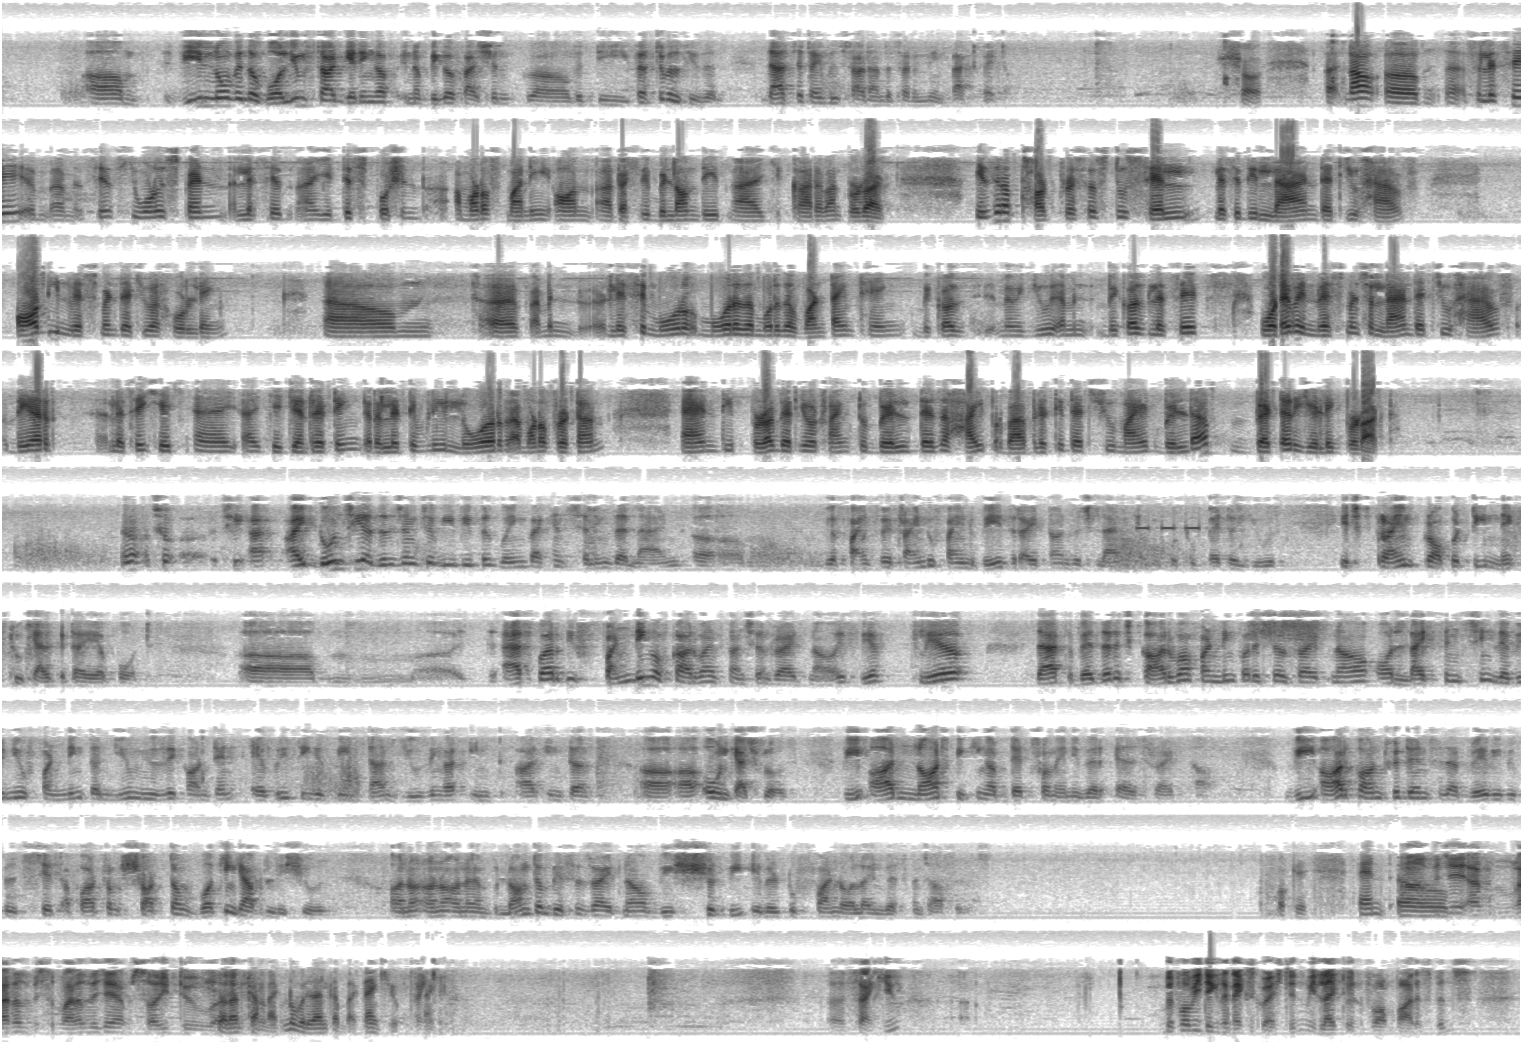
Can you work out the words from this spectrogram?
Um, we'll know when the volume start getting up in a bigger fashion uh, with the festival season. That's the time we'll start understanding the impact better. Sure. Uh, now, um, uh, so let's say, um, um, since you want to spend, let's say, uh, a disproportionate amount of money on uh, to actually build on the uh, Carvaan product, is there a thought process to sell, let's say, the land that you have or the investment that you are holding? Um, uh, I mean, let's say more, more as a more as a one-time thing because I mean, you, I mean, because let's say whatever investments or land that you have, they are let's say, uh, uh, generating relatively lower amount of return and the product that you're trying to build, there's a high probability that you might build a better yielding product. So, uh, see, I, I don't see at this juncture we people going back and selling the land. Um, we're, find, we're trying to find ways right now in which land can put to better use. It's prime property next to Calcutta Airport. Um, uh, as far the funding of Carvaan is concerned right now, if we are clear that whether it's Carvaan funding for itself right now or licensing revenue funding the new music content, everything is being done using our, in, our intern, uh, our own cash flows. We are not picking up debt from anywhere else right now. We are confident that where we people sit, apart from short-term working capital issues, on a, on, a, on a long-term basis right now, we should be able to fund all our investments ourselves. Okay. And, uh, uh, Vijay, I'm, Manav, Mr. Manav Vijay, I'm sorry to... Uh, sure, I'll come back. No worries, I'll come back. Thank you. Thank, thank you. Uh, thank you. Before we take the next question, we'd like to inform participants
